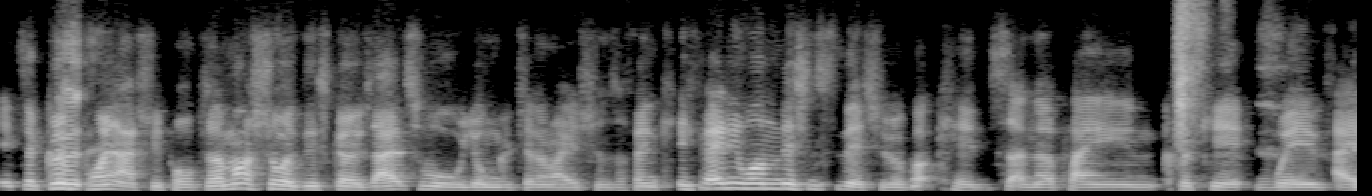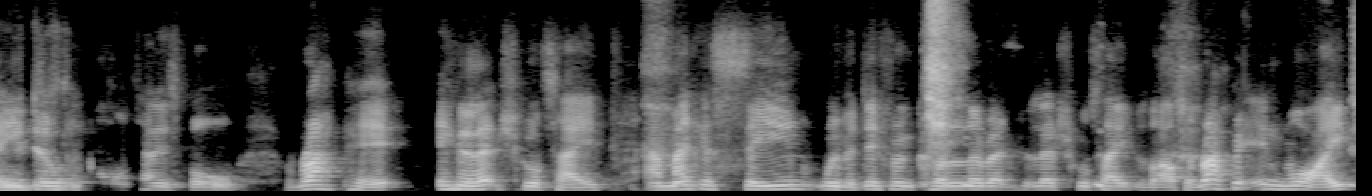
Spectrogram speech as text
It's a good point, actually, Paul, because I'm not sure if this goes out to all younger generations. I think if anyone listens to this who have got kids and they're playing cricket with a just a normal tennis ball, wrap it in electrical tape and make a seam with a different colour of electrical tape as well. So wrap it in white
